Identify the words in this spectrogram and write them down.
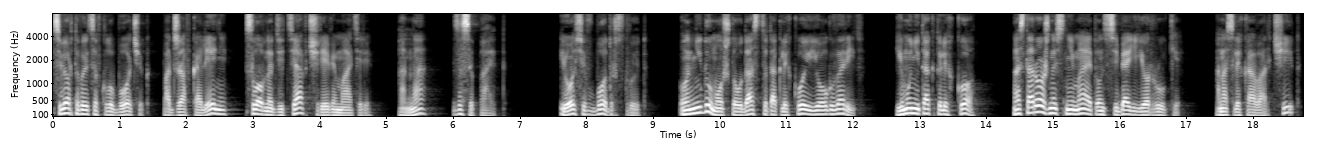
свертывается в клубочек, поджав колени, словно дитя в чреве матери. Она засыпает. Иосиф бодрствует. Он не думал, что удастся так легко ее уговорить. Ему не так-то легко, Осторожно снимает он с себя ее руки. Она слегка ворчит,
